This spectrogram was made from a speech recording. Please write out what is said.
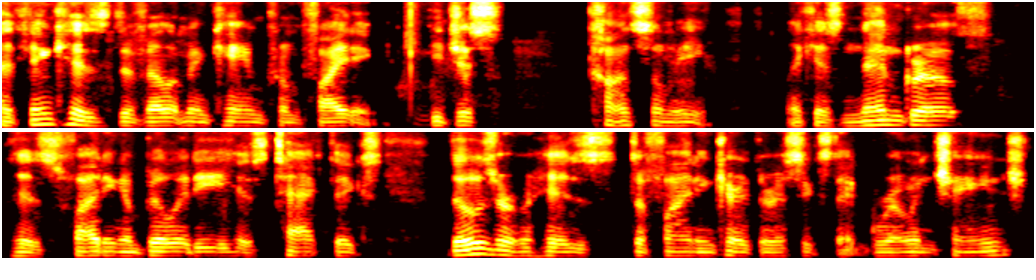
I think his development came from fighting. He just constantly, like his Nen growth, his fighting ability, his tactics, those are his defining characteristics that grow and change.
